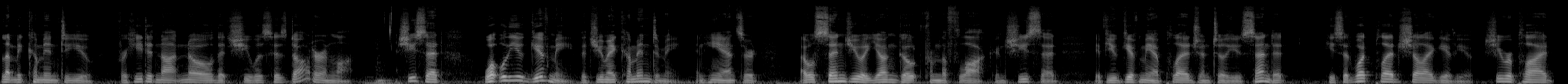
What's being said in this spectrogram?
let me come in to you, for he did not know that she was his daughter in law. She said, What will you give me, that you may come in to me? And he answered, I will send you a young goat from the flock. And she said, If you give me a pledge until you send it. He said, What pledge shall I give you? She replied,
